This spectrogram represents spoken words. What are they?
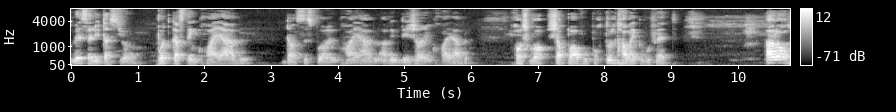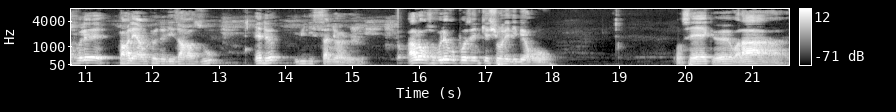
mes salutations. Podcast incroyable, dans ce sport incroyable, avec des gens incroyables. Franchement, chapeau à vous pour tout le travail que vous faites. Alors, je voulais parler un peu de Lizarazu et de Willy Sagnol. Alors, je voulais vous poser une question, les libéraux. On sait que, voilà,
